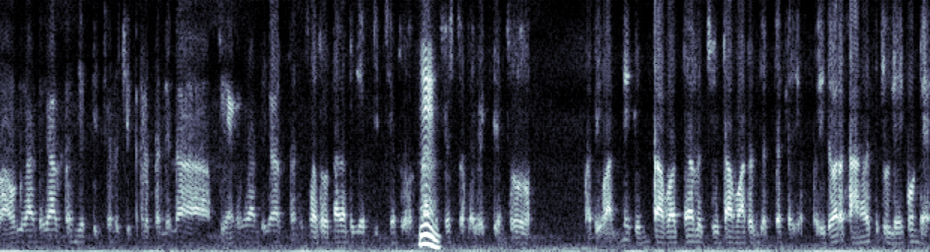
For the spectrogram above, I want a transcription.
రాహుల్ గాంధీ గారితో చెప్పించారు చిక్కడపల్లిలో ప్రియాంక గాంధీ గారితో సరూర్ నగర్ చెప్పించారు. మేనిఫెస్టోలో పెట్టారు మరి ఇవన్నీ ఇంత అబద్ధాలు చూటా మాటలు చెప్తే చెప్పు ఇదివరకు కాంగ్రెస్ ఇట్లా లేకుండే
